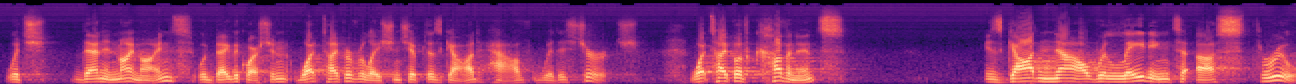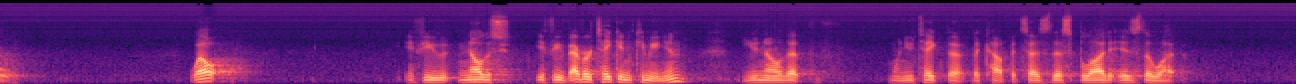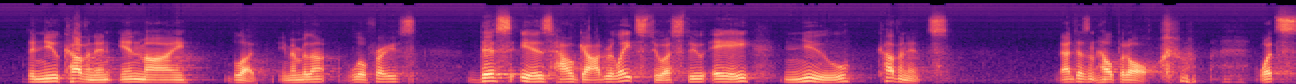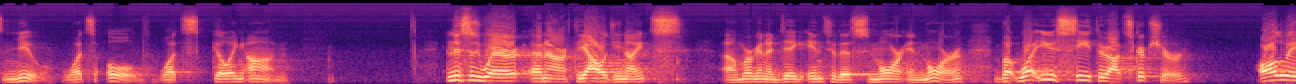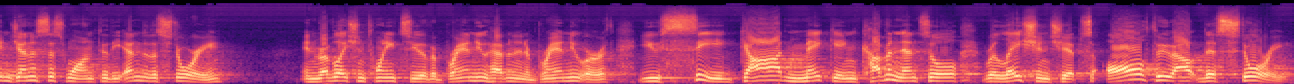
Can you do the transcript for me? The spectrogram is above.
Which then, in my mind, would beg the question what type of relationship does God have with his church? What type of covenants is God now relating to us through? Well, if you know this, if you've ever taken communion, you know that when you take the, the cup, it says, This blood is the what? The new covenant in my blood. You remember that little phrase? This is how God relates to us through a new covenant. That doesn't help at all. What's new? What's old? What's going on? And this is where, in our theology nights, um, we're going to dig into this more and more. But what you see throughout Scripture, all the way in Genesis 1 through the end of the story, in Revelation 22 of a brand new heaven and a brand new earth, you see God making covenantal relationships all throughout this story.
